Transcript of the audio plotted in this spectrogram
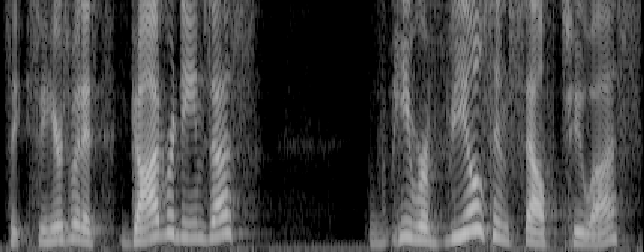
So, so here's what it is God redeems us, He reveals Himself to us.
